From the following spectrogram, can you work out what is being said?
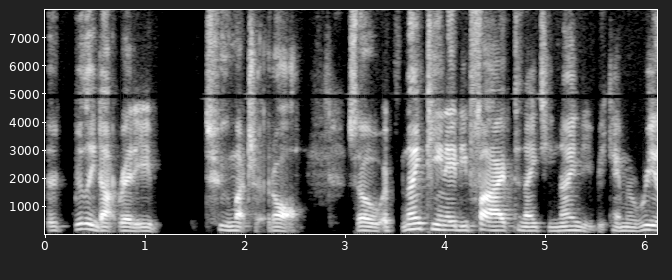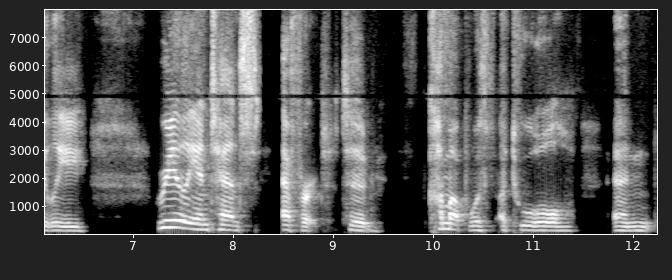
they're really not ready too much at all so 1985 to 1990 became a really really intense effort to come up with a tool and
